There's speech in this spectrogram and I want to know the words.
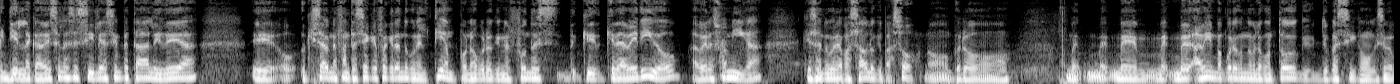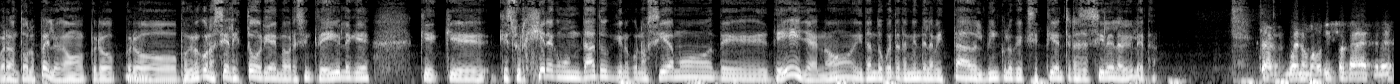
Y en la cabeza de la Cecilia siempre estaba la idea, eh, o quizás una fantasía que fue creando con el tiempo, ¿no? Pero que en el fondo es que, que de haber ido a ver a su amiga, quizás no hubiera pasado lo que pasó, ¿no? Pero me- me- me- a mí me acuerdo cuando me lo contó, que yo casi como que se me pararon todos los pelos, digamos, pero, pero porque no conocía la historia y me pareció increíble que, que, que, que surgiera como un dato que no conocíamos de, de ella, ¿no? Y dando cuenta también de la amistad, del vínculo que existía entre la Cecilia y la Violeta. Claro, bueno, Mauricio acaba de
